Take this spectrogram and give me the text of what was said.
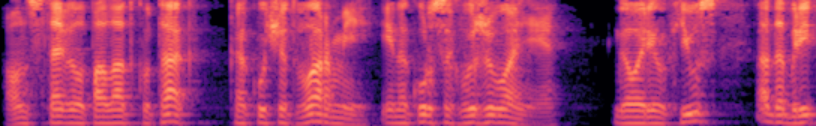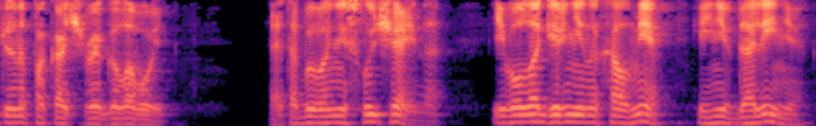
«Он ставил палатку так, как учат в армии и на курсах выживания», — говорил Хьюз, одобрительно покачивая головой. «Это было не случайно. Его лагерь не на холме и не в долине,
